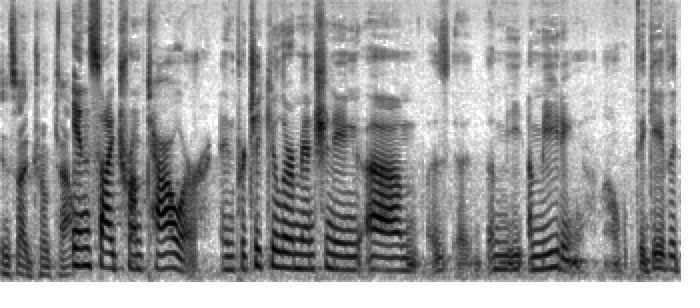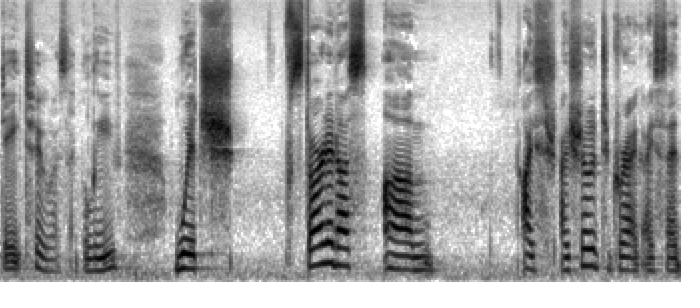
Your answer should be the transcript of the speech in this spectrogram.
Inside Trump Tower? Inside Trump Tower, in particular mentioning um, a, a, me- a, meeting. Oh, they gave the date too, as I believe, which started us. Um, I, sh- I, showed it to Greg. I said,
